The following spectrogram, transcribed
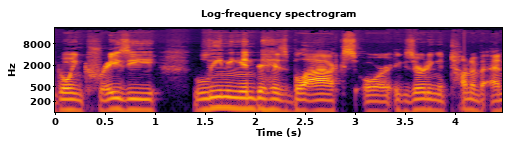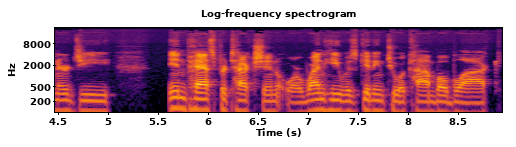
going crazy, leaning into his blocks, or exerting a ton of energy in pass protection or when he was getting to a combo block.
